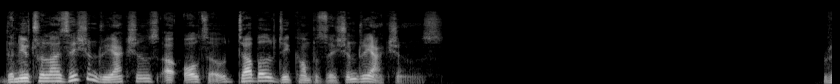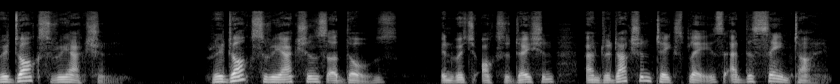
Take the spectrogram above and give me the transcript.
The neutralization reactions are also double decomposition reactions. Redox reaction Redox reactions are those in which oxidation and reduction takes place at the same time.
